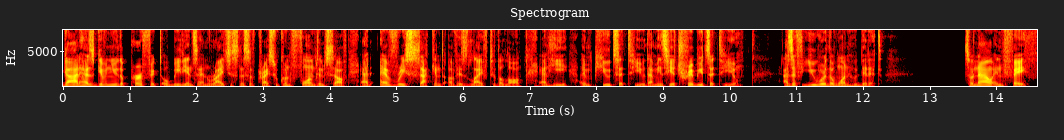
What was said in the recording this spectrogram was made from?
God has given you the perfect obedience and righteousness of Christ, who conformed himself at every second of his life to the law, and he imputes it to you. That means he attributes it to you as if you were the one who did it. So now, in faith,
